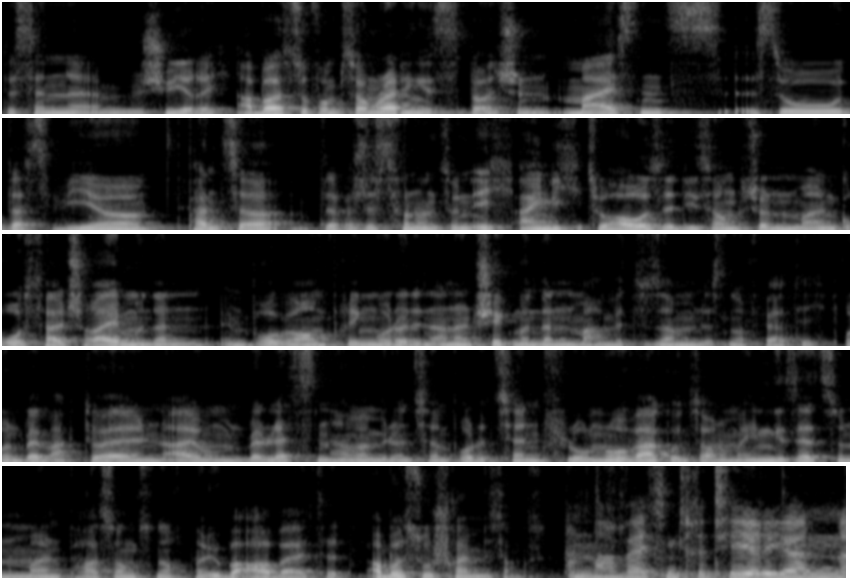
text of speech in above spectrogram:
Das ist dann ähm, schwierig. Aber so vom Songwriting ist es bei uns schon meistens so, dass wir Panzer, der Bassist von uns und ich, eigentlich zu Hause die Songs schon mal einen Großteil schreiben und dann in den Proberaum bringen oder den anderen schicken und dann machen wir zusammen das noch fertig. Und beim aktuellen Album, beim letzten, haben wir mit unserem Produzenten Flo Novak uns auch nochmal hingesetzt und mal ein paar Songs nochmal überarbeitet. Aber so schreiben wir Songs. Und nach welchen Kriterien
